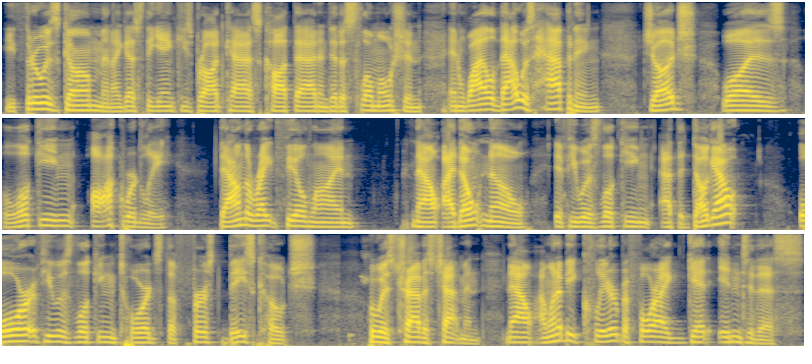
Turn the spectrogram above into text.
He threw his gum, and I guess the Yankees broadcast caught that and did a slow motion. And while that was happening, Judge was looking awkwardly down the right field line. Now, I don't know if he was looking at the dugout or if he was looking towards the first base coach who is Travis Chapman. Now, I want to be clear before I get into this.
